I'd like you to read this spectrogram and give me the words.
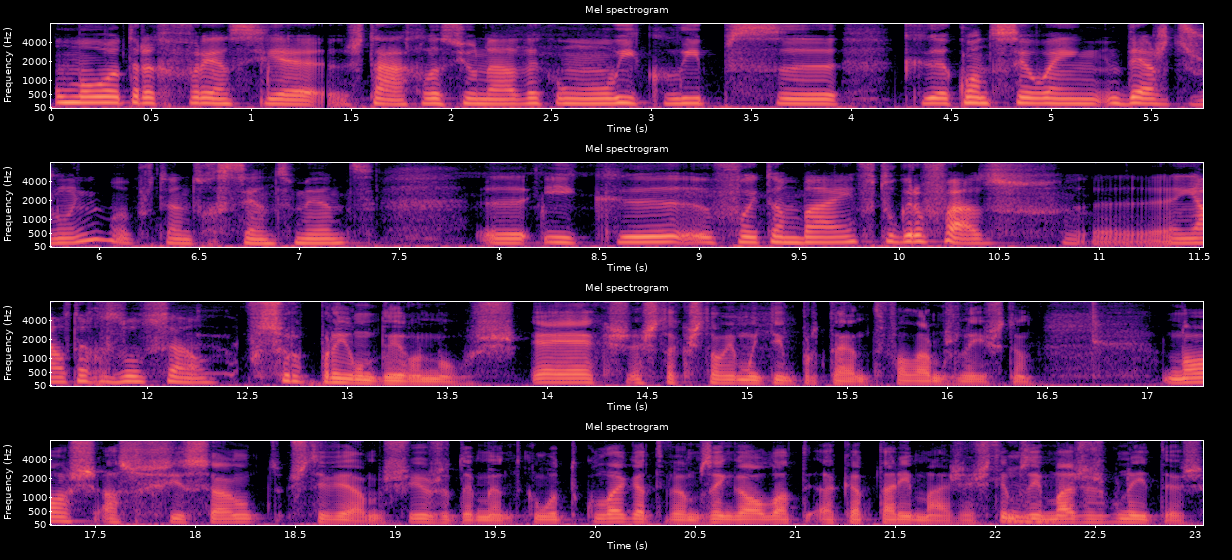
Uma outra referência está relacionada com o eclipse que aconteceu em 10 de junho, portanto, recentemente, e que foi também fotografado em alta resolução. Surpreendeu-nos. É, esta questão é muito importante falarmos nisto. Nós, a associação, estivemos, eu juntamente com outro colega, estivemos em Gaula a, captar imagens. Temos Sim. imagens bonitas,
